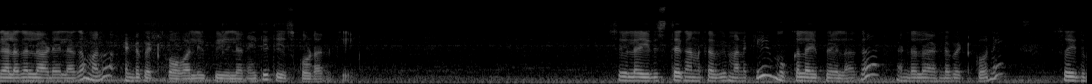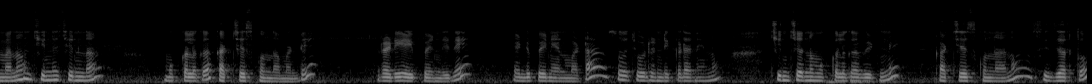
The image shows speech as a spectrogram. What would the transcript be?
గలగలాడేలాగా మనం ఎండబెట్టుకోవాలి పీల్ అనేది తీసుకోవడానికి. సో ఇలా ఇరిస్తే కనుక అవి మనకి ముక్కలు అయిపోయేలాగా ఎండలో ఎండబెట్టుకొని సో ఇది మనం చిన్న చిన్న ముక్కలుగా కట్ చేసుకుందామండి. రెడీ అయిపోయింది ఇది. ఎండిపోయినాయి అనమాట సో చూడండి ఇక్కడ నేను చిన్న చిన్న ముక్కలుగా వీటిని కట్ చేసుకున్నాను సిజర్తో.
